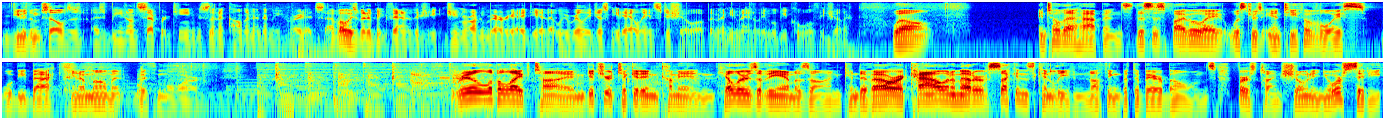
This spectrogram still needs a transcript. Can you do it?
view themselves as, as being on separate teams than a common enemy. Right? It's, I've always been a big fan of the Gene Roddenberry idea that we really just need aliens to show up, and then humanity will be cool with each other. Well, until that happens, this is 508 Worcester's Antifa voice. We'll be back in a moment with more. Thrill of a lifetime. Get your ticket and come in. Killers of the Amazon can devour a cow in a matter of seconds, can leave nothing but the bare bones. First time shown in your city,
